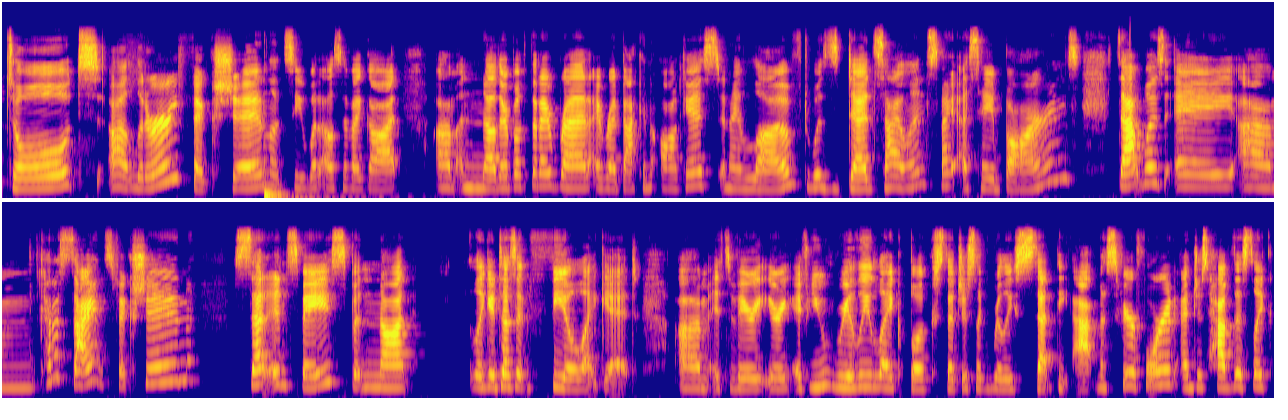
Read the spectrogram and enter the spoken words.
adult uh, literary fiction. Let's see what else have i got? Um, another book that i read i read back in august and i loved was dead silence by S.A. Barnes. That was a um, kind of science fiction set in space but not like it doesn't feel like it um, it's very eerie. If you really like books that just like really set the atmosphere for it and just have this like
